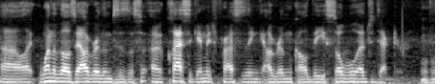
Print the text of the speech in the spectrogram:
uh, like one of those algorithms is a, a, classic image processing algorithm called the Sobel edge detector. Mm-hmm.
